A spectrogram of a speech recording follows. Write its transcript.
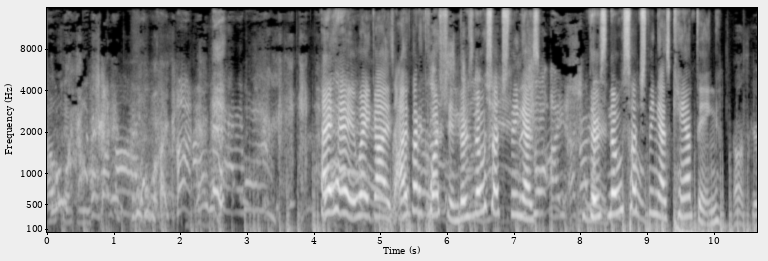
Oh my god. Hey, hey, wait, guys. I've got a question. There's no such thing as there's no such thing as camping. That was scary.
